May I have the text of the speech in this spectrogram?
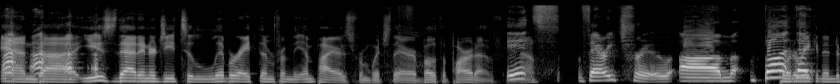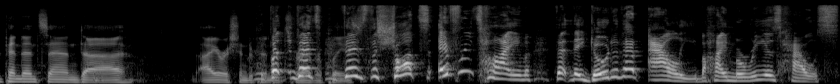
and uh, used that energy to liberate them from the empires from which they're both a part of. you know? it's very true. Um, but Puerto that- Rican independence and uh, Irish independence. But forever, there's there's the shots every time that they go to that alley behind Maria's house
